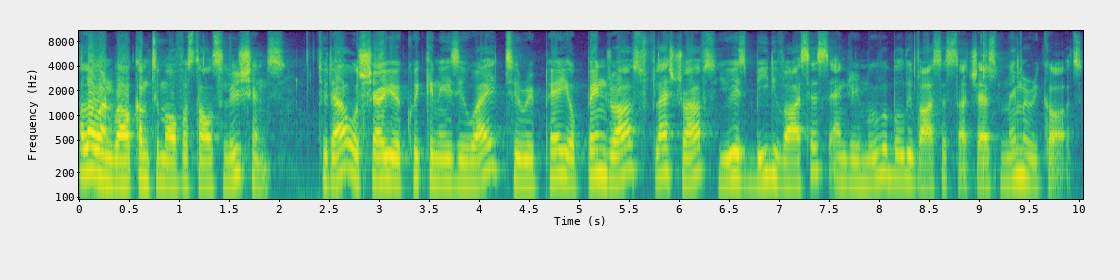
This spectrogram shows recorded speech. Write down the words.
Hello and welcome to MalvaStyle Solutions. Today I will show you a quick and easy way to repair your pen drives, flash drives, USB devices and removable devices such as memory cards.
